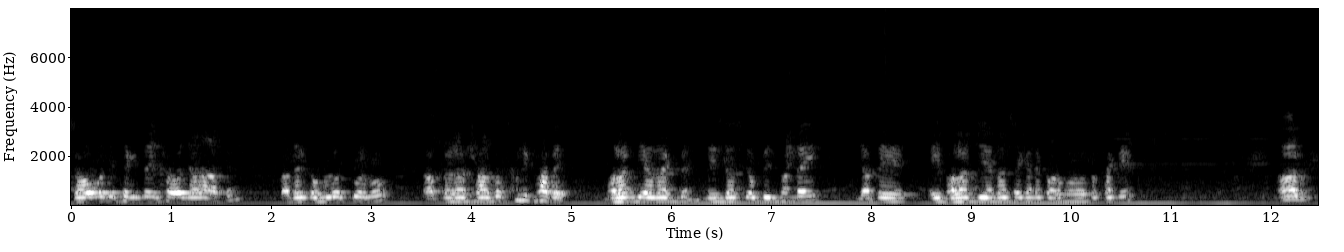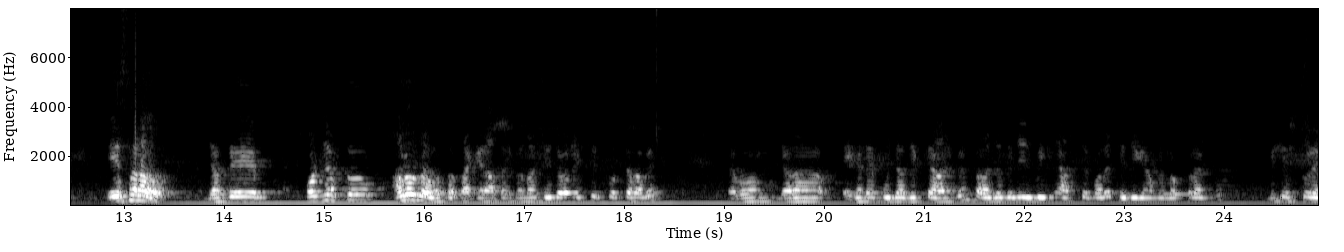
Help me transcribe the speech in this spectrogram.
সভাপতি, সেক্রেটারি সহ যারা আছেন, তাদেরকে অনুরোধ করব, আপনারা সার্বক্ষণিকভাবে ভলান্টিয়ার রাখবেন। দিন রাত চব্বিশ ঘন্টায় যাতে এই ভলান্টিয়াররা সেখানে কর্মরত থাকে। আর এছাড়াও যাতে পর্যাপ্ত আলোর ব্যবস্থা থাকে রাতের বেলা, সেটাও নিশ্চিত করতে হবে। এবং যারা এখানে পূজা দেখতে আসবেন, তারা যাতে নির্বিঘ্নে আসতে পারে, সেদিকে আমরা লক্ষ্য রাখব। বিশেষ করে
